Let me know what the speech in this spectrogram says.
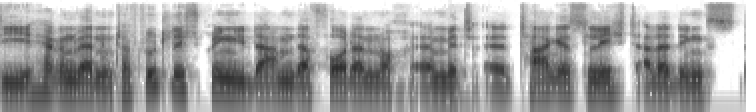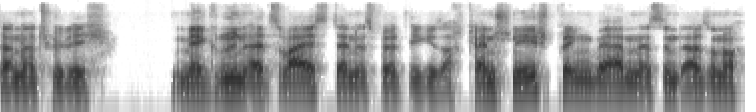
Die Herren werden unter Flutlicht springen, die Damen davor dann noch äh, mit äh, Tageslicht, allerdings dann natürlich mehr grün als weiß, denn es wird, wie gesagt, kein Schneespringen werden. Es sind also noch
